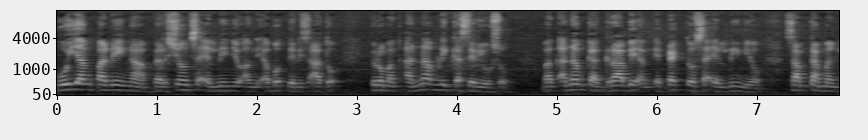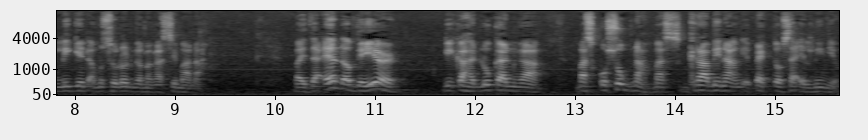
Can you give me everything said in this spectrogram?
Huyang pa ni nga bersyon sa El Nino ang niabot din sa ato. Pero mag-anam ni kaseryoso. Mag-anam ka grabe ang epekto sa El Nino samtang mangligid ang musulod nga mga simana. By the end of the year, gikahadlukan nga mas kusog na, mas grabe na ang epekto sa El Nino.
